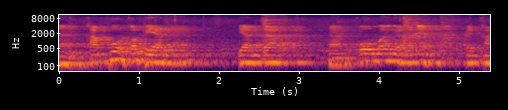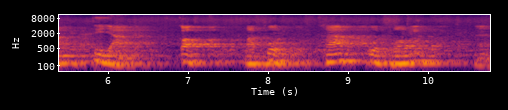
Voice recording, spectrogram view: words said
นะคำพูดก็เปลี่ยนเปลี่ยนจากกูเมืองอย่างนั้เนี่ยเป็นคำที่หยาบก็มาพูดครับพูดผมอ่า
